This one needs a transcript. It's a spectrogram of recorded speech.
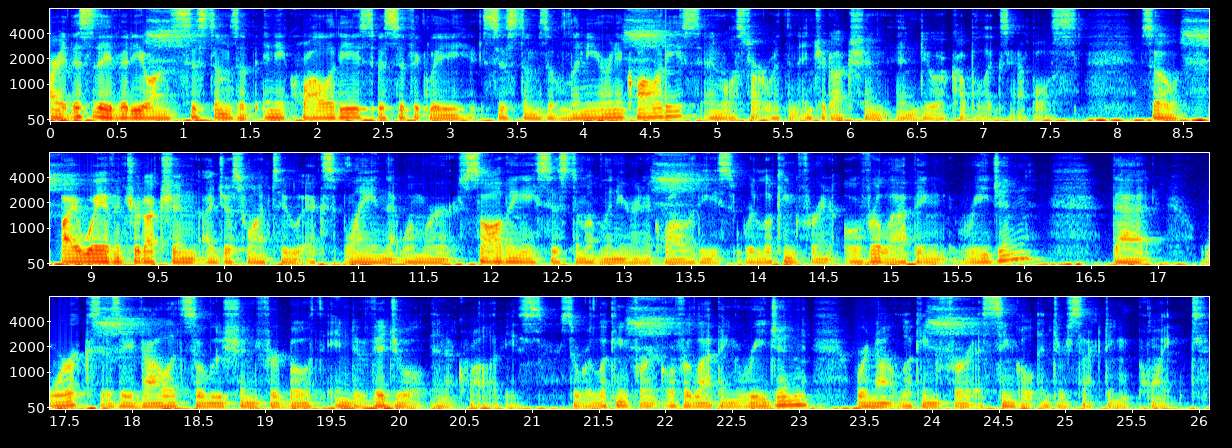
All right, this is a video on systems of inequalities, specifically systems of linear inequalities, and we'll start with an introduction and do a couple examples. So by way of introduction, I just want to explain that when we're solving a system of linear inequalities, we're looking for an overlapping region that works as a valid solution for both individual inequalities. So we're looking for an overlapping region. We're not looking for a single intersecting point.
